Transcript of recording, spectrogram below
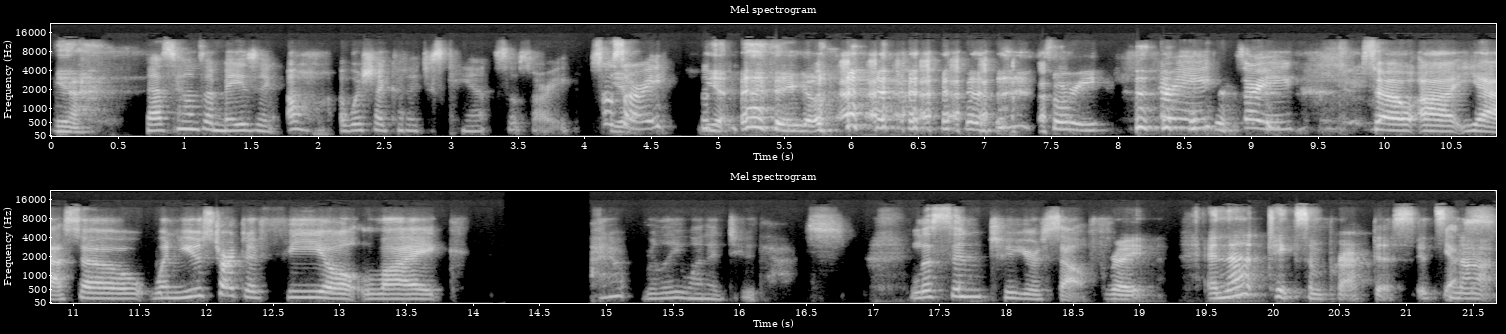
Yeah. That sounds amazing. Oh, I wish I could. I just can't. So sorry. So Yeah. sorry. Yeah. there you go. Sorry. sorry. Sorry. So uh yeah. So when you start to feel like I don't really want to do that, listen to yourself. Right. And that takes some practice. It's Yes. not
